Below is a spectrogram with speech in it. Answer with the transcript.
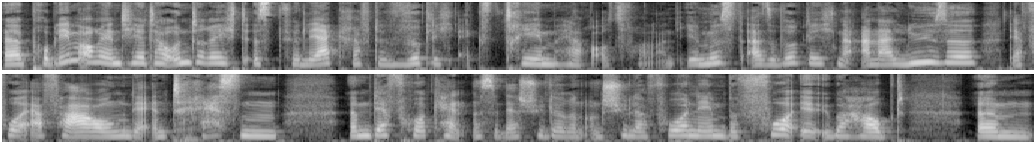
Äh, problemorientierter Unterricht ist für Lehrkräfte wirklich extrem herausfordernd. Ihr müsst also wirklich eine Analyse der Vorerfahrungen, der Interessen, ähm, der Vorkenntnisse der Schülerinnen und Schüler vornehmen, bevor ihr überhaupt ähm,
